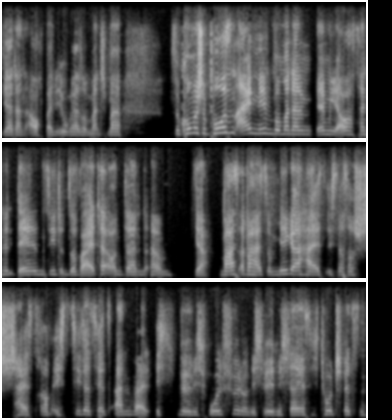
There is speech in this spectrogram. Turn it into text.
ja dann auch beim Yoga so manchmal so komische Posen einnehmen, wo man dann irgendwie auch seine Dellen sieht und so weiter. Und dann, ähm, ja, war es aber halt so mega heiß. Ich sag so, scheiß drauf, ich ziehe das jetzt an, weil ich will mich wohlfühlen und ich will mich da jetzt nicht totschwitzen.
